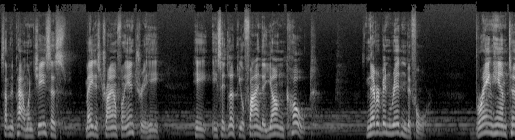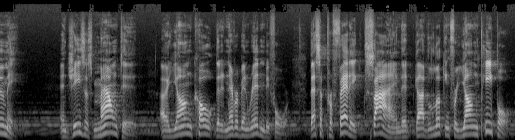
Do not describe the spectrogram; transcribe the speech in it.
Something powerful. When Jesus made his triumphal entry, he, he, he said, Look, you'll find a young colt. It's never been ridden before. Bring him to me. And Jesus mounted a young colt that had never been ridden before. That's a prophetic sign that God's looking for young people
